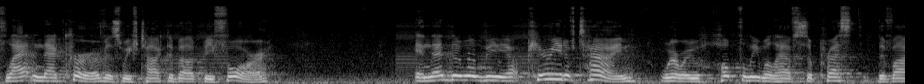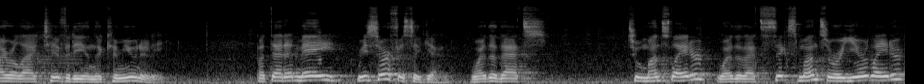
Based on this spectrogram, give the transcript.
flatten that curve, as we've talked about before, and then there will be a period of time where we hopefully will have suppressed the viral activity in the community, but that it may resurface again, whether that's two months later, whether that's six months or a year later,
